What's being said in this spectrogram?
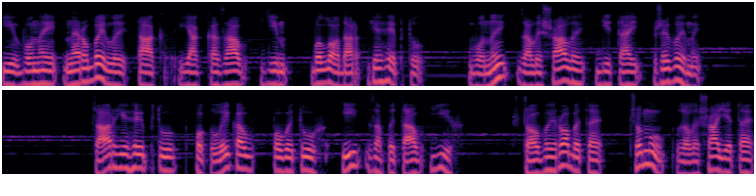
і вони не робили так, як казав їм володар Єгипту. Вони залишали дітей живими. Цар Єгипту покликав повитух і запитав їх, що ви робите, чому залишаєте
